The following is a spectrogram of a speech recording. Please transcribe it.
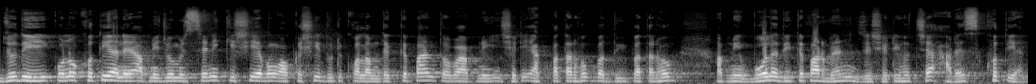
যদি কোনো খতিয়ানে আপনি জমির শ্রেণি, কৃষি এবং অকৃষি দুটি কলাম দেখতে পান, তবে আপনি সেটি এক পাতার হোক বা দুই পাতার হোক, আপনি বলে দিতে পারবেন যে সেটি হচ্ছে আরএস খতিয়ান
